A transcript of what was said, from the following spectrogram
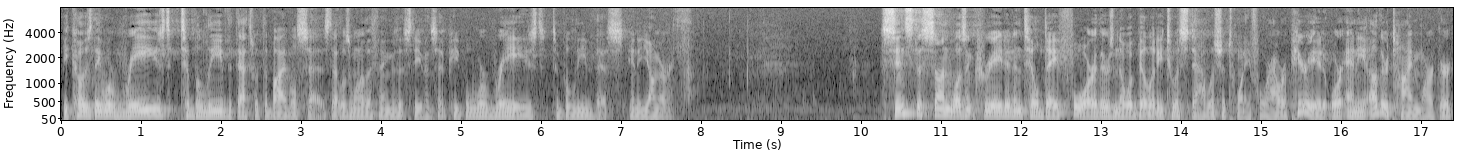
because they were raised to believe that that's what the Bible says. That was one of the things that Stephen said. People were raised to believe this in a young earth. Since the sun wasn't created until day four, there's no ability to establish a 24 hour period or any other time marker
